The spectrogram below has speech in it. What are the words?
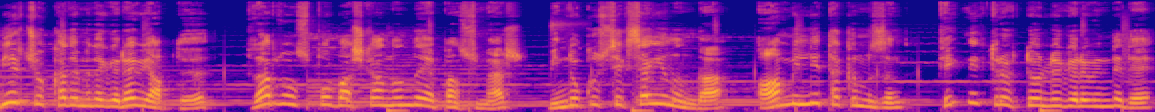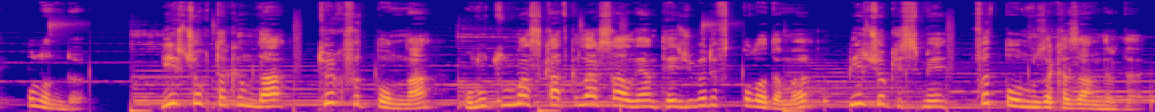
Birçok kademede görev yaptığı Trabzonspor başkanlığını da yapan Sümer, 1980 yılında A milli takımımızın teknik direktörlüğü görevinde de bulundu. Birçok takımda Türk futboluna unutulmaz katkılar sağlayan tecrübeli futbol adamı birçok ismi futbolumuza kazandırdı.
